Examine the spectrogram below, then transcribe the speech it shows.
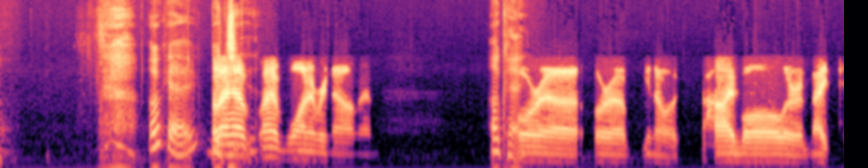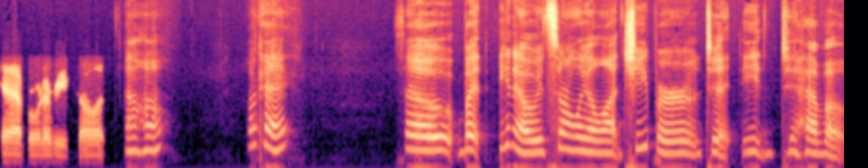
okay, But I you- have I have one every now and then. okay. Or a or a you know, a highball or a nightcap or whatever you call it. Uh huh. Okay. So, but you know, it's certainly a lot cheaper to eat to have a,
